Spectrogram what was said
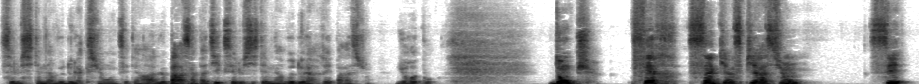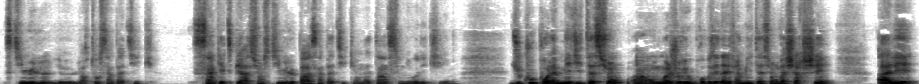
c'est le système nerveux de l'action, etc. Le parasympathique, c'est le système nerveux de la réparation, du repos. Donc, faire 5 inspirations, c'est stimule l'orthosympathique, 5 expirations stimulent le parasympathique, et on atteint ce niveau d'équilibre. Du coup, pour la méditation, hein, moi je vais vous proposer d'aller faire une méditation, on va chercher aller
